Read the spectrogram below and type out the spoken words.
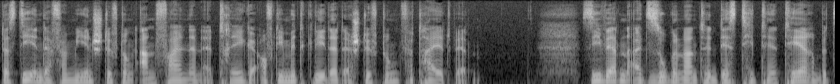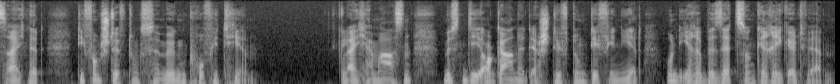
dass die in der Familienstiftung anfallenden Erträge auf die Mitglieder der Stiftung verteilt werden. Sie werden als sogenannte Destinatäre bezeichnet, die vom Stiftungsvermögen profitieren. Gleichermaßen müssen die Organe der Stiftung definiert und ihre Besetzung geregelt werden.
